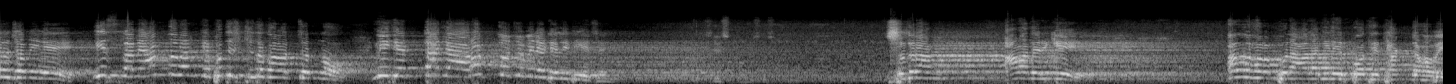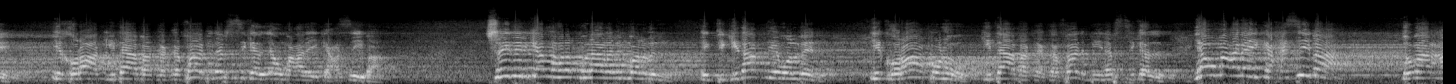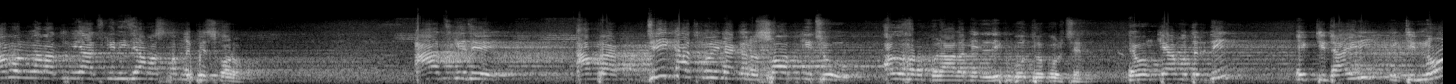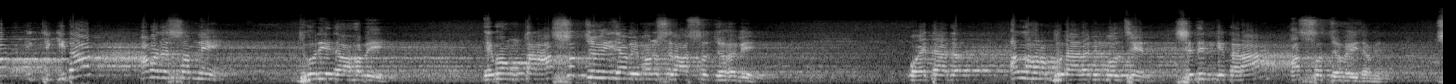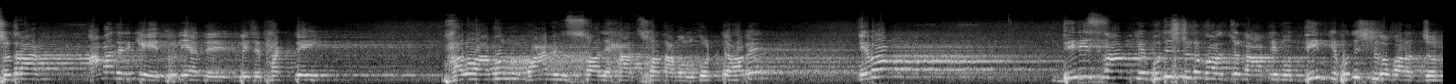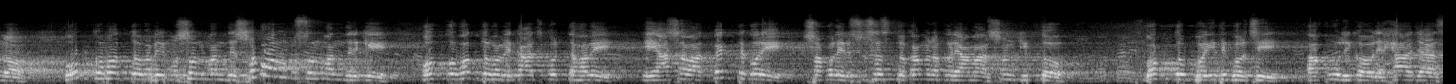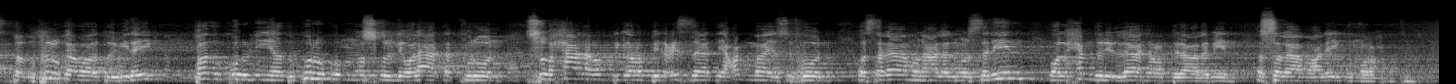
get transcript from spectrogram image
বাংলাদেশের জমিনে ইসলামী আন্দোলনকে প্রতিষ্ঠিত করার জন্য নিজের তাজা রক্ত জমিনে ঢেলে দিয়েছেন সুতরাং আমাদেরকে আল্লাহ আলামিনের পথে থাকতে হবে। একটি কিতাব দিয়ে বলবেন পড়ো, কিতাবাকা কাফা বিনাফসিকা আল-ইয়াওমা আলাইকা হাসিবা। তোমার আমলনামা তুমি আজকে নিজে আমার সামনে পেশ করো। আজকে যে আমরা যেই কাজ করি না কেন, সব কিছু আল্লাহ রাব্বুল আলামিন লিপিবদ্ধ করছেন। এবং কিয়ামতের দিন একটি ডায়েরি, একটি নোট, একটি কিতাব আমাদের সামনে ধরিয়ে দেওয়া হবে এবং তার আশ্চর্য হয়ে যাবে, মানুষের আশ্চর্য হবে। আল্লাহ রাব্বুল আলামিন বলছেন, সেদিনকে তারা আশ্চর্য হয়ে যাবে। সুতরাং আমাদেরকে দুনিয়াতে বেঁচে থাকতেই ভালো আমল ওয়ামিল সালেহাত সৎ আমল করতে হবে এবং দিন ইসলামকে প্রতিষ্ঠিত করার জন্য আকিমুদ্দিনকে প্রতিষ্ঠিত করার জন্য ঐক্যবদ্ধভাবে মুসলমানদের, সকল মুসলমানদেরকে ঐক্যবদ্ধভাবে কাজ করতে হবে। এই আশাবাদ ব্যক্ত করে সকলের সুস্বাস্থ্য কামনা করে আমার সংক্ষিপ্ত বক্তব্য ইতি করছি আকুলি কাউলি হাজা আস্তাগফিরুকা ওয়া আতুবু ইলাইক فاذكرني يذكركم واشكر لي ولا تكفرون سبحان ربك رب العزة عما يصفون وسلام على المرسلين والحمد لله رب العالمين السلام عليكم ورحمة الله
